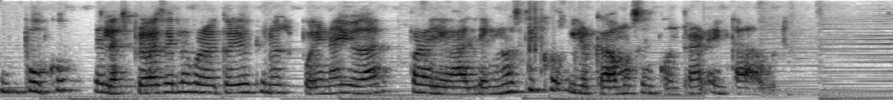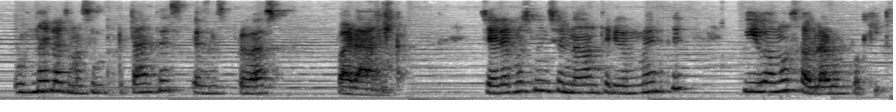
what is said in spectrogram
un poco de las pruebas de laboratorio que nos pueden ayudar para llegar al diagnóstico y lo que vamos a encontrar en cada uno. Una de las más importantes es las pruebas para ANCA. Ya la hemos mencionado anteriormente y vamos a hablar un poquito.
